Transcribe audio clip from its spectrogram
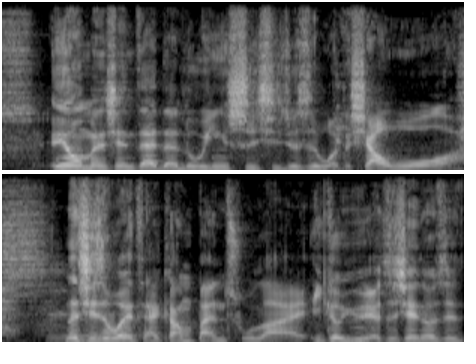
吃。因为我们现在的录音室其实就是我的小窝，那其实我也才刚搬出来一个月，之前都是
